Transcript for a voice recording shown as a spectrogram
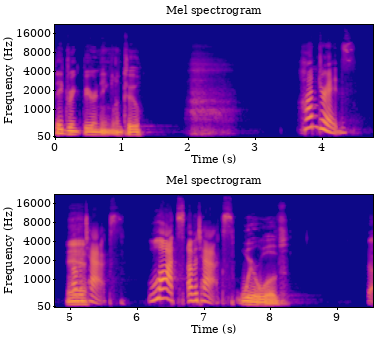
They drink beer in England too. Hundreds Yeah. of attacks. Lots of attacks. Werewolves. Uh,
